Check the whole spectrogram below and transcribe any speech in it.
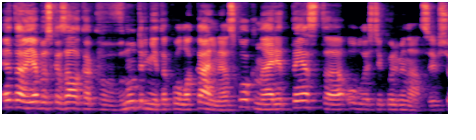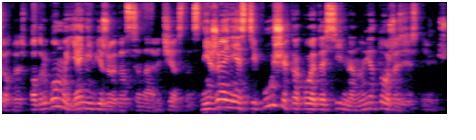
это, я бы сказал, как внутренний такой локальный отскок на ретест э, области кульминации. Все. То есть по-другому я не вижу этот сценарий, честно. Снижение с текущих какое-то сильное, но я тоже здесь не вижу.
